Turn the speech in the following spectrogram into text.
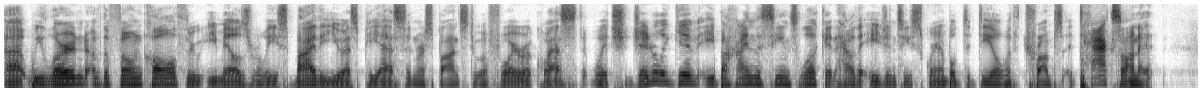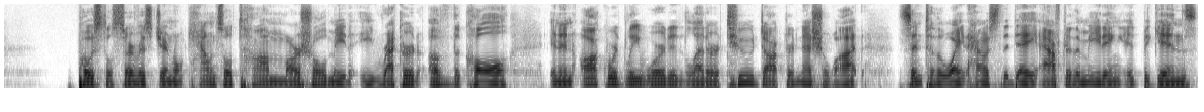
Uh, we learned of the phone call through emails released by the USPS in response to a FOIA request, which generally give a behind the scenes look at how the agency scrambled to deal with Trump's attacks on it. Postal Service General Counsel Tom Marshall made a record of the call in an awkwardly worded letter to Dr. Nesheiwat sent to the White House the day after the meeting. It begins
